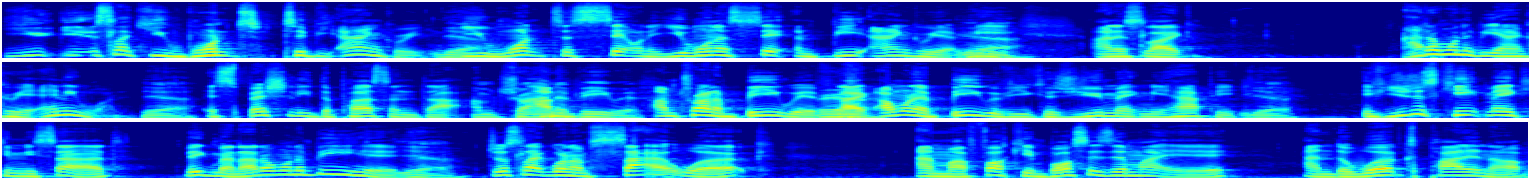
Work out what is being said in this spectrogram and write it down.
you it's like you want to be angry. Yeah. You want to sit on it. You want to sit and be angry at me. Yeah. And it's like, I don't want to be angry at anyone. Yeah. Especially the person that I'm trying to be with. I'm trying to be with. Yeah. Like I want to be with you because you make me happy. Yeah. If you just keep making me sad, big man, I don't want to be here. Yeah. Just like when I'm sat at work and my fucking boss is in my ear and the work's piling up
